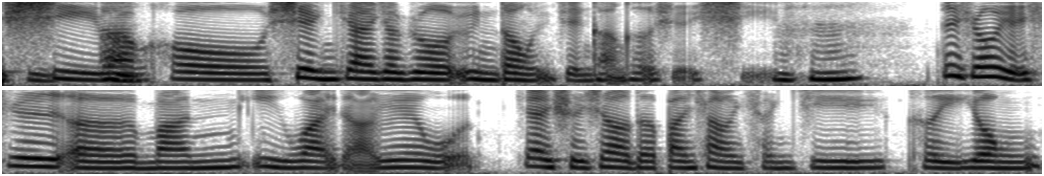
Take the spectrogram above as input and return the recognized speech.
系？然后现在叫做运动与健康科学系。嗯哼，那时候也是呃蛮意外的、啊，因为我在学校的班上成绩可以用。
